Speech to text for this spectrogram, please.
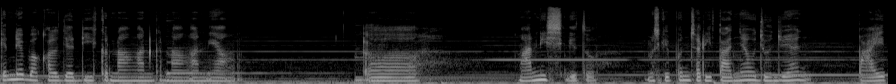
mungkin dia bakal jadi kenangan-kenangan yang uh, manis gitu. Meskipun ceritanya ujung-ujungnya pahit.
